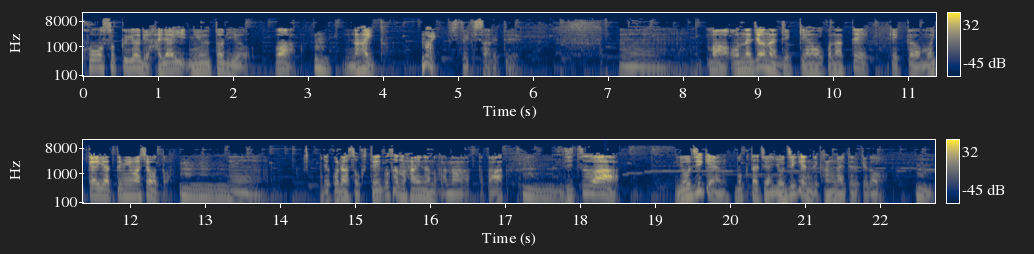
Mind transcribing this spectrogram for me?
高速より速いニュートリノはうん。ないと。指摘されて、うん。まあ、同じような実験を行って、結果をもう一回やってみましょうと。うんううんん。で、これは測定誤差の範囲なのかなとか、うん。うんうん。実は、4次元？僕たちは4次元で考えてるけど、うん。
